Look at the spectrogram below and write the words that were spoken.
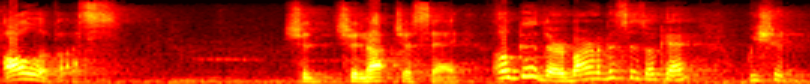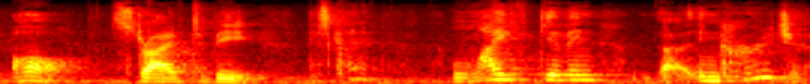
All of us should, should not just say, oh, good, there are Barnabases, okay. We should all strive to be this kind of life giving uh, encourager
